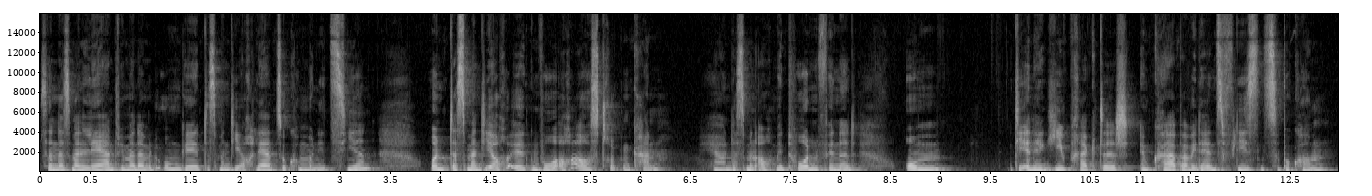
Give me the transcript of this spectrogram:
sondern dass man lernt, wie man damit umgeht, dass man die auch lernt zu kommunizieren und dass man die auch irgendwo auch ausdrücken kann. Ja, und dass man auch Methoden findet, um die Energie praktisch im Körper wieder ins Fließen zu bekommen.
